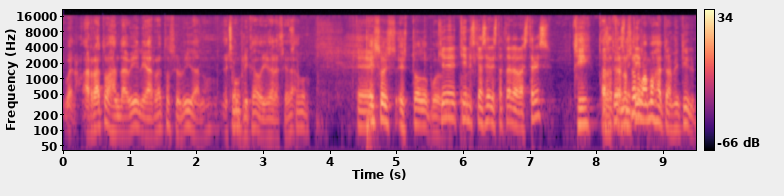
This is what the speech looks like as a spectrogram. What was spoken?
bueno, a ratos anda bien y a ratos se olvida, ¿no? Es complicado llegar a esa edad. Seguro. Eh, Eso es, es todo. Por, ¿Qué por- tienes que hacer esta tarde a las 3? Sí, ¿Vas a nosotros transmitir? vamos a transmitir.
